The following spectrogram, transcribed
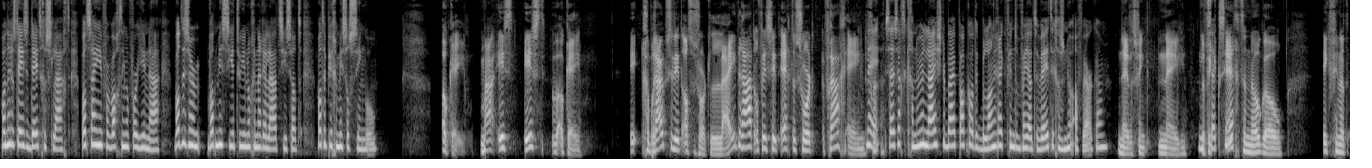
Wanneer is deze date geslaagd? Wat zijn je verwachtingen voor hierna? Wat, is er, wat miste je toen je nog in een relatie zat? Wat heb je gemist als single? Oké, maar is, is oké. Gebruikt ze dit als een soort leidraad of is dit echt een soort vraag 1? Nee, zij zegt ik ga nu een lijstje erbij pakken wat ik belangrijk vind om van jou te weten. Ik ga ze nu afwerken. Nee, dat vind ik nee. dat vind sexy? ik echt een no-go. Ik vind dat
